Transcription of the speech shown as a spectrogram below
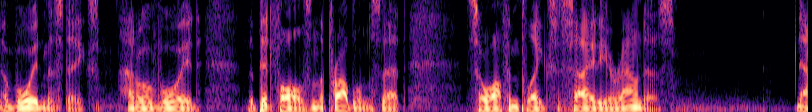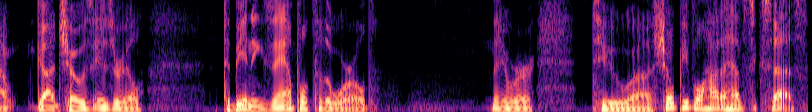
avoid mistakes, how to avoid the pitfalls and the problems that so often plague society around us. Now, God chose Israel to be an example to the world. They were to uh, show people how to have success.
